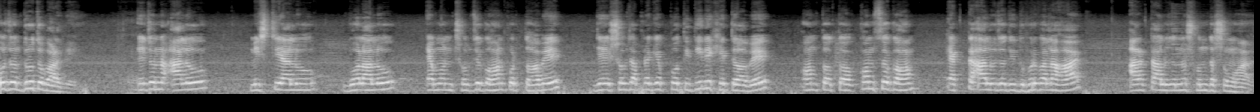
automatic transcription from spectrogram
ওজন দ্রুত বাড়বে। এই জন্য আলু, মিষ্টি আলু, গোল আলু এমন সবজি গ্রহণ করতে হবে। যে সবজি আপনাকে প্রতিদিনই খেতে হবে, অন্তত কমসে কম একটা আলু যদি দুপুরবেলা হয় আর একটা আলু জন্য সন্ধ্যার সময় হয়।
